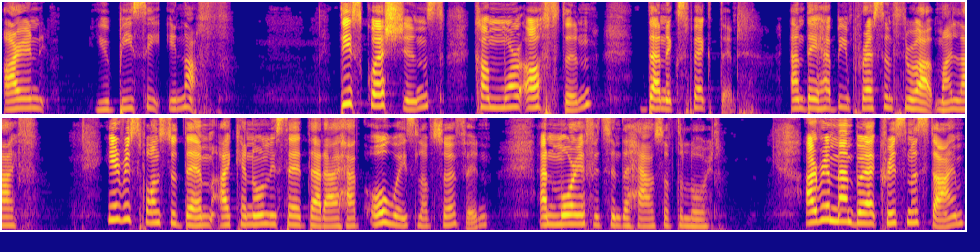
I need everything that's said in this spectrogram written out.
Aren't you busy enough? These questions come more often than expected, and they have been present throughout my life. In response to them, I can only say that I have always loved serving, and more if it's in the house of the Lord. I remember at Christmas time,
